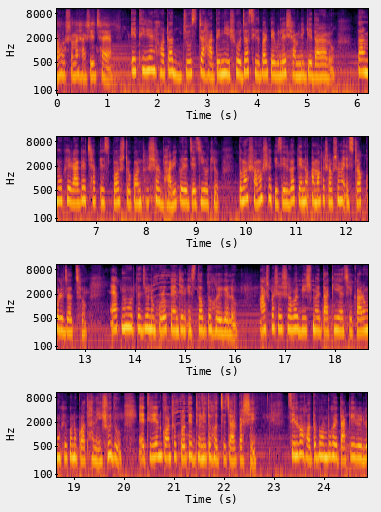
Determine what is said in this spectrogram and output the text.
রহস্যময় হাসির ছায়া। এথিরিয়ান হঠাৎ জুসটা হাতে নিয়ে সোজা সিলভার টেবিলের সামনে গিয়ে দাঁড়াল। তার মুখে রাগের ছাপ স্পষ্ট, কণ্ঠস্বর ভারী করে চেঁচিয়ে উঠল, তোমার সমস্যা কি? সিলভা কেন আমাকে সবসময় স্টক করে যাচ্ছ? এক মুহূর্তের জন্য পুরো ক্যান্টিন স্তব্ধ হয়ে গেল। আশপাশের সবাই বিস্ময়ে তাকিয়ে আছে, কারও মুখে কোনো কথা নেই। শুধু এথিরিয়ান কণ্ঠ প্রতিধ্বনিত হচ্ছে চারপাশে। সিলভা হতভম্ব হয়ে তাকিয়ে রইল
